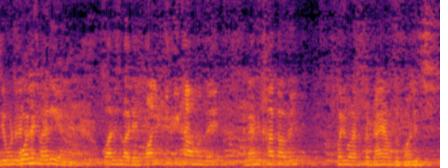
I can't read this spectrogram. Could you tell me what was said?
जेवढं कॉलेज भारी आहे ना? कॉलेज भारी आहे. कॉलेज किती खा म्हणजे आणि आम्ही खात आहोत. परिवारासाठी आहे आमचं कॉलेज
